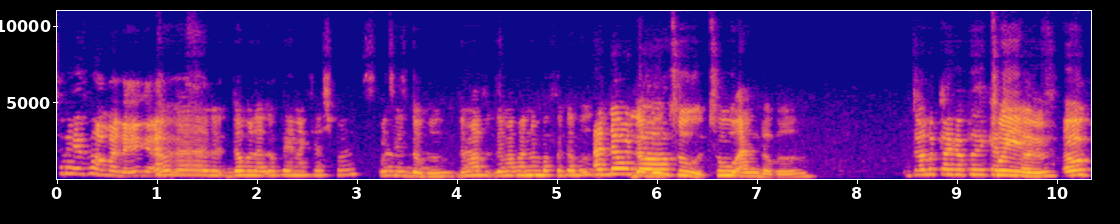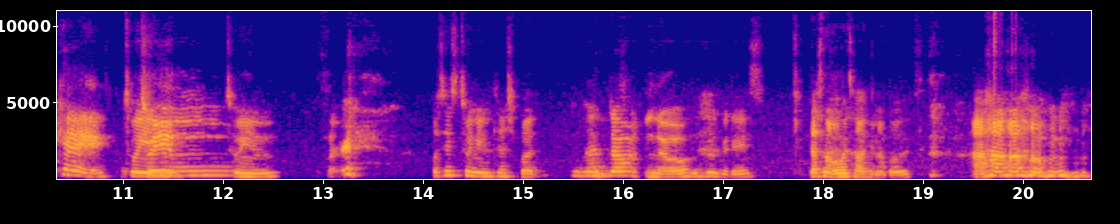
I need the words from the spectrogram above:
Today is not my day, oh guys. god, double I go paying a cash price? What is double? Them have them have a number for double? I don't Double know. two, two and double. Do I look like I play catch Twin. cards? Okay. Twin. Twin. Twin. Sorry. What is in cash pot? I don't know. Google this. That's not what we're talking about. Um,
